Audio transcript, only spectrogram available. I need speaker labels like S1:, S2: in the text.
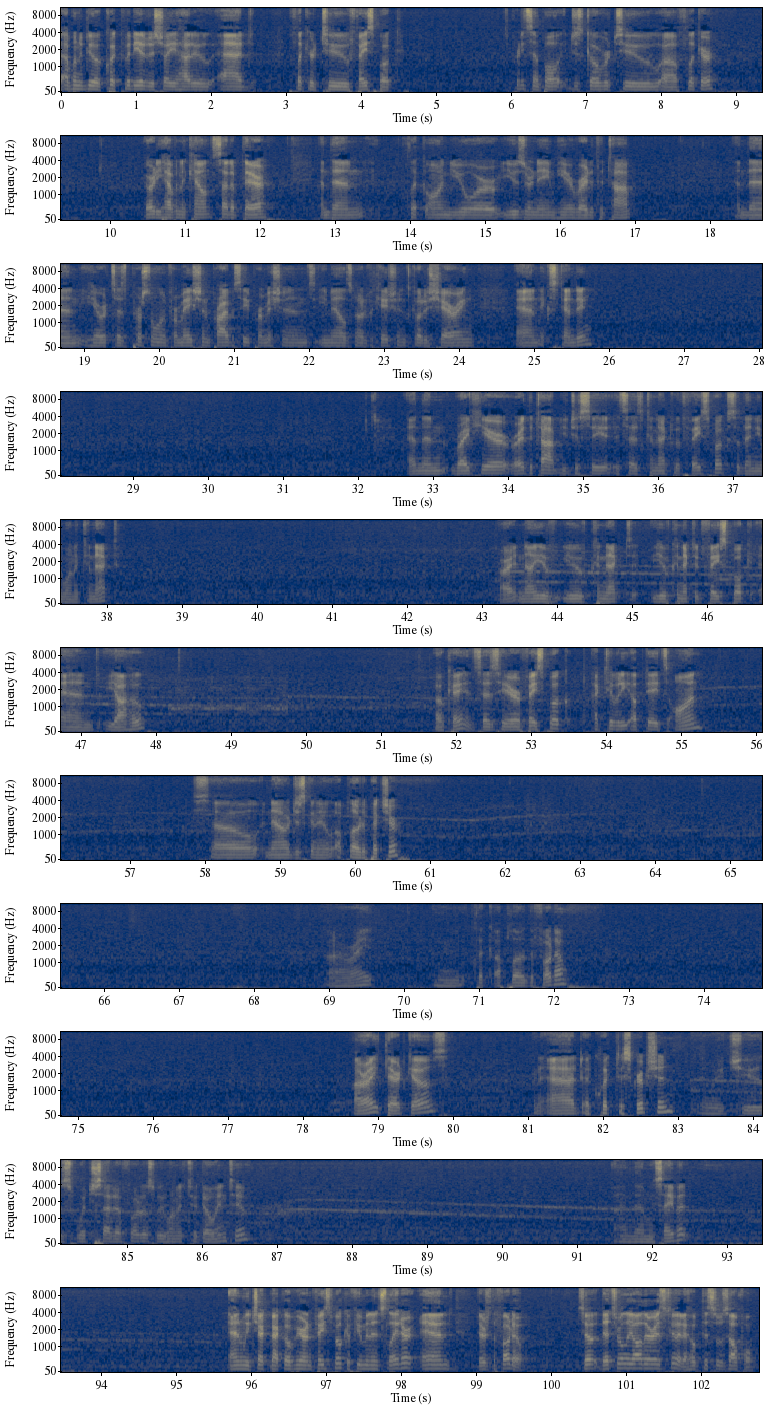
S1: I want to do a quick video to show you how to add Flickr to Facebook. It's pretty simple. Just go over to uh, Flickr. You already have an account set up there. And then click on your username here right at the top. And then here it says personal information, privacy, permissions, emails, notifications. Go to sharing and extending. And then right here, right at the top, you just see it says connect with Facebook, so then you want to connect. All right, now you've you've connect you've connected Facebook and Yahoo. Okay, it says here Facebook activity updates on. So now we're just going to upload a picture. All right. And click upload the photo. All right, there it goes. We're going to add a quick description. And we choose which set of photos we want it to go into. And then we save it. And we check back over here on Facebook a few minutes later, and there's the photo. So that's really all there is to it. I hope this was helpful.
